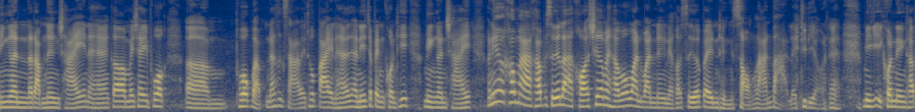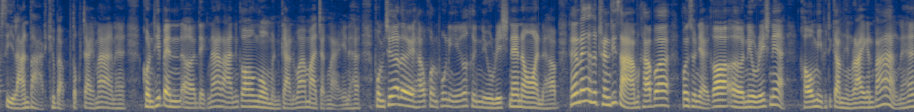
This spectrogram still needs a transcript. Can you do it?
มีเงินระดับหนึ่งใช้นะฮะ ก็ไม่ใช่พวกพวกแบบนักศึกษาอะไรทั่วไปนะฮะ อันนี้จะเป็นคนที่มีเงินใช้ คราวนี้เข้ามาครับซื้อลาคอสเชื่อไหมครับว่าวันวันหนึ่งเนี่ยเขาซื้อเป็นถึง 2 ล้านบาทเลยทีเดียวนะ มีอีกคนหนึ่งครับ 4 ล้านบาทคือแบบตกใจมากนะฮะ คนที่เป็นเด็กหน้าร้านก็งงเหมือนกันว่ามาจากไหนนะฮะ ผมเชื่อเลยครับคนพวกนี้ก็คือ new rich แน่นอนนะครับทั้งนั้นก็คือเทรนด์ที่3ครับว่าคนส่วนใหญ่ก็เออ new rich เนี่ยเขามีพฤติกรรมอย่างไรกันบ้างนะฮะ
